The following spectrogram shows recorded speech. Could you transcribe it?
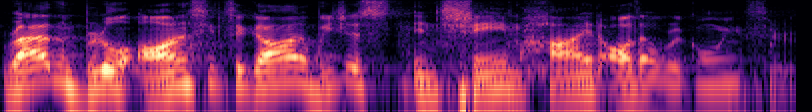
rather than brutal honesty to God, we just in shame hide all that we're going through.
